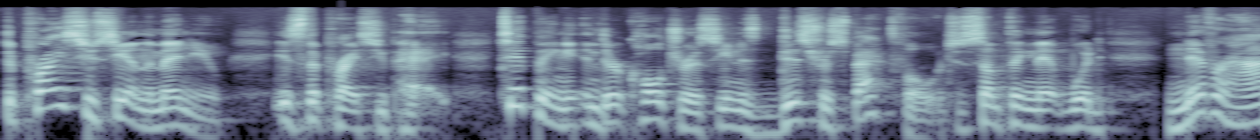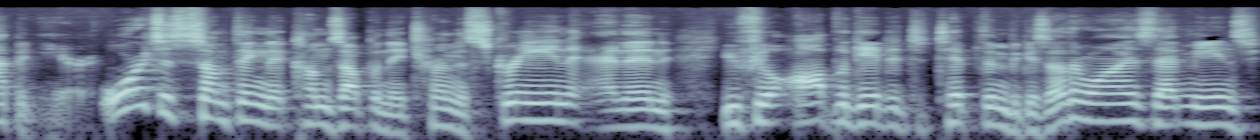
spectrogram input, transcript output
the price you see on the menu is the price you pay. Tipping in their culture is seen as disrespectful, which is something that would never happen here. Or it's just something that comes up when they turn the screen, and then you feel obligated to tip them because otherwise that means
